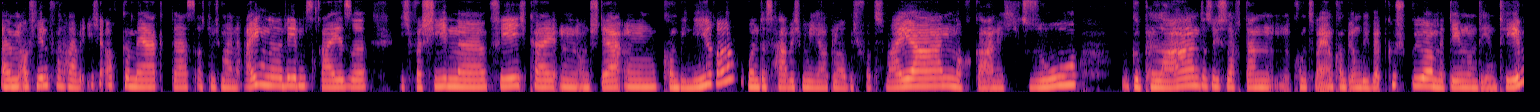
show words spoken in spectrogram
Ähm, auf jeden Fall habe ich auch gemerkt, dass auch durch meine eigene Lebensreise ich verschiedene Fähigkeiten und Stärken kombiniere. Und das habe ich mir, glaube ich, vor zwei Jahren noch gar nicht so geplant, dass ich sage, dann kommt zwei Jahren kommt irgendwie Webgespür mit den und den Themen,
